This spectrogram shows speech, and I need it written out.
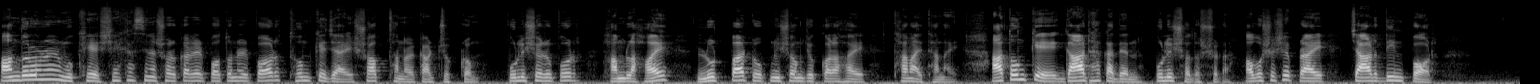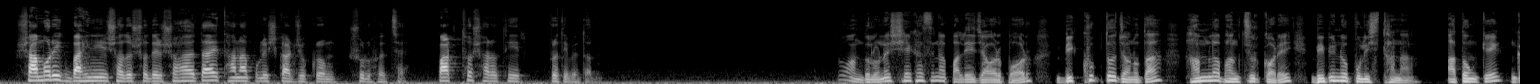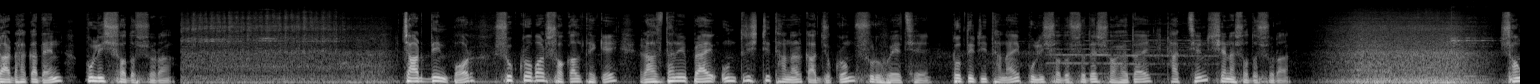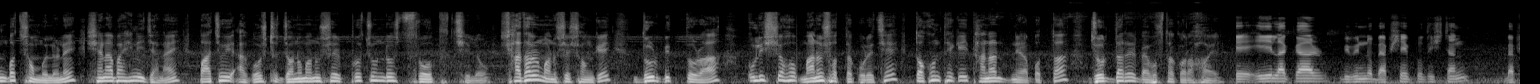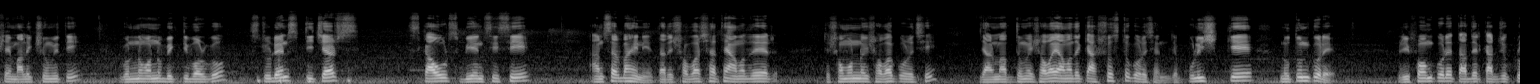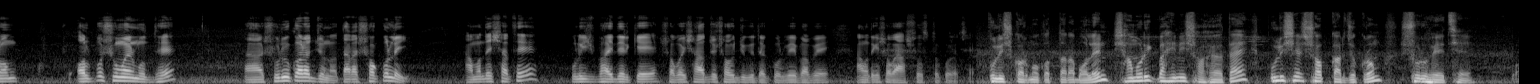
আন্দোলনের মুখে শেখ হাসিনা সরকারের পতনের পর থমকে যায় সব থানার কার্যক্রম। পুলিশের উপর হামলা হয়, লুটপাট, অগ্নিসংযোগ করা হয় থানায় থানায়। আতঙ্কে গা ঢাকা দেন পুলিশ সদস্যরা। অবশেষে প্রায় চার দিন পর সামরিক বাহিনীর সদস্যদের সহায়তায় থানা পুলিশ কার্যক্রম শুরু হয়েছে। পার্থ সারথীর প্রতিবেদন। আন্দোলনে শেখ হাসিনা পালিয়ে যাওয়ার পর বিক্ষুব্ধ জনতা হামলা ভাঙচুর করে বিভিন্ন পুলিশ থানা। আতঙ্কে গা ঢাকা দেন পুলিশ সদস্যরা। চার দিন পর শুক্রবার সকাল থেকে রাজধানীর প্রায় উনত্রিশটি থানার কার্যক্রম শুরু হয়েছে। প্রতিটি থানায় পুলিশ সদস্যদের সহায়তায় থাকছেন সেনা সদস্যরা। সংবাদ সম্মেলনে সেনাবাহিনী জানায়, পাঁচই আগস্ট জনমানুষের প্রচণ্ড স্রোত ছিল। সাধারণ মানুষের সঙ্গে দুর্বৃত্তরা পুলিশসহ মানুষ হত্যা করেছে। তখন থেকেই থানার নিরাপত্তা জোরদারের ব্যবস্থা করা হয়। এই এলাকার বিভিন্ন ব্যবসায়ী প্রতিষ্ঠান, ব্যবসায়ী মালিক সমিতি, গণ্যমান্য ব্যক্তিবর্গ students teachers scouts BNCC Ansar বাহিনী, তাদের সবার সাথে আমাদের সমন্বয় সভা করেছি। যার মাধ্যমে সবাই আমাদেরকে আশ্বস্ত করেছেন যে পুলিশকে নতুন করে রিফর্ম করে তাদের কার্যক্রম অল্প সময়ের মধ্যে শুরু করার জন্য তারা সকলেই আমাদের সাথে পুলিশ ভাইদেরকে সবাই সাহায্য সহযোগিতা করবে এভাবে আমাদেরকে সবাই আশ্বস্ত করেছে। পুলিশ কর্মকর্তারা বলেন সামরিক বাহিনীর সহায়তায় পুলিশের সব কার্যক্রম শুরু হয়েছে।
